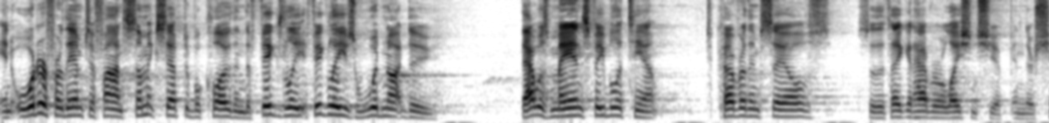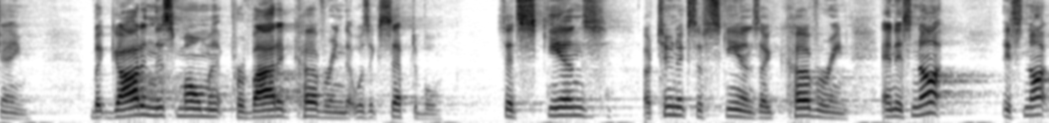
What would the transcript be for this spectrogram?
in order for them to find some acceptable clothing, the fig, fig leaves would not do. That was man's feeble attempt to cover themselves so that they could have a relationship in their shame. But God, in this moment, provided covering that was acceptable. said skins, or tunics of skins, a covering. And it's not, it's not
